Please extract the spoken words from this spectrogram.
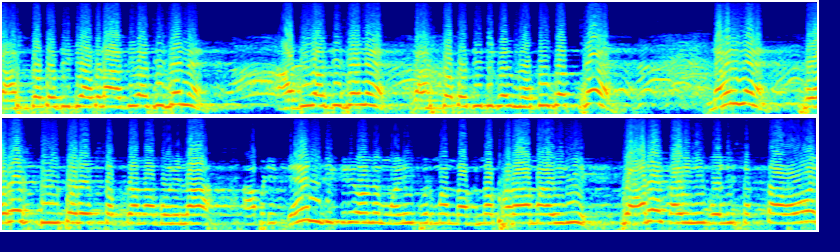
રાષ્ટ્રપતિ જે આપણા આદિવાસી છે ને? આદિવાસી છે ને? રાષ્ટ્રપતિથી કોઈ મોટું પદ છે? નહીં ને ફોરેસ્ટ બિલ પર એક શબ્દ ન બોલ્યા, આપણી બેન દીકરીઓને મણિપુરમાં નગ્ન ફરામાં આવી ત્યારે કઈ નહીં બોલી શકતા હોય,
